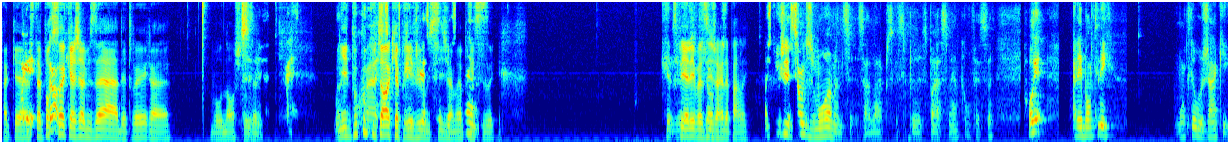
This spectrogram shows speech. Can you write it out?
Fait que c'était pour ça que j'amusais à détruire euh, vos noms, je suis désolé. Il est beaucoup plus tard que prévu aussi, j'aimerais préciser. Y aller, vas-y, j'arrête de parler. La suggestion du mois, man, ça a l'air, parce que c'est pas la semaine qu'on fait ça. Ok, allez, bon clé montre-le aux gens qui,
